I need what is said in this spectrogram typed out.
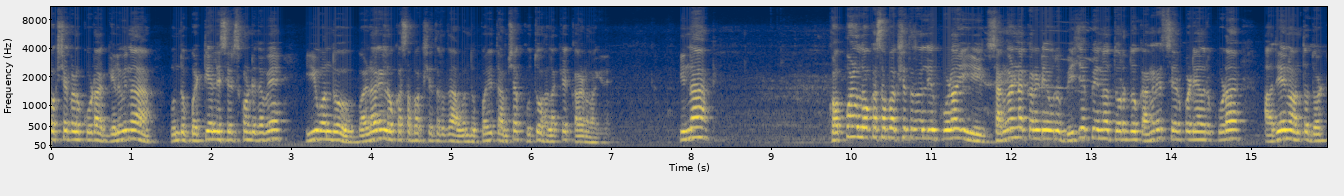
ಪಕ್ಷಗಳು ಕೂಡ ಗೆಲುವಿನ ಒಂದು ಪಟ್ಟಿಯಲ್ಲಿ ಸೇರಿಸ್ಕೊಂಡಿದ್ದಾವೆ. ಈ ಒಂದು ಬಳ್ಳಾರಿ ಲೋಕಸಭಾ ಕ್ಷೇತ್ರದ ಒಂದು ಫಲಿತಾಂಶ ಕುತೂಹಲಕ್ಕೆ ಕಾರಣವಾಗಿದೆ. ಇನ್ನು ಕೊಪ್ಪಳ ಲೋಕಸಭಾ ಕ್ಷೇತ್ರದಲ್ಲಿ ಕೂಡ ಈ ಸಂಗಣ್ಣ ಕರಡಿ ಅವರು ಬಿಜೆಪಿಯನ್ನು ತೊರೆದು ಕಾಂಗ್ರೆಸ್ ಸೇರ್ಪಡೆಯಾದರೂ ಕೂಡ ಅದೇನು ಅಂತ ದೊಡ್ಡ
